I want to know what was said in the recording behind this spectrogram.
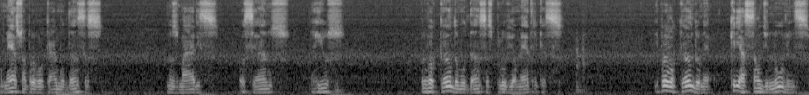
começam a provocar mudanças nos mares, oceanos, rios, provocando mudanças pluviométricas e provocando né, criação de nuvens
